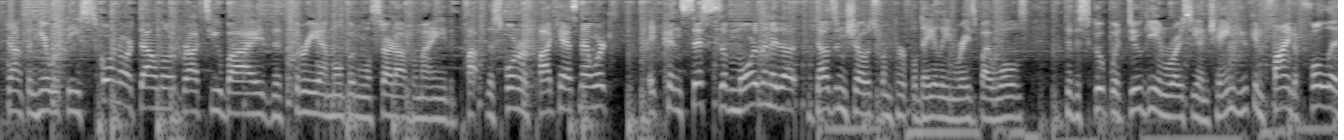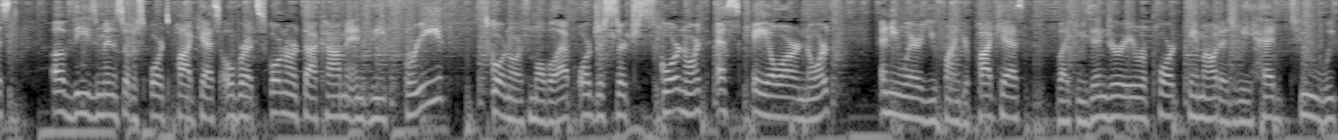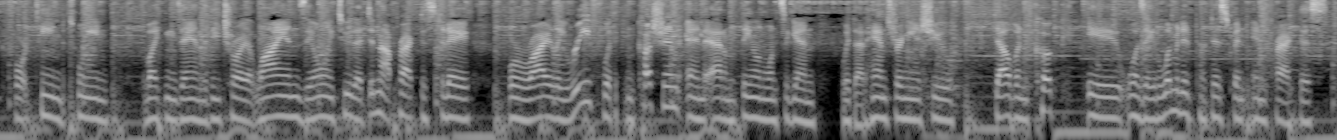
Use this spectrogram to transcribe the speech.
Jonathan here with the SKOR North download brought to you by the 3M Open. We'll start off reminding you the, po- the SKOR North Podcast Network. It consists of more than a do- dozen shows from Purple Daily and Raised by Wolves to The Scoop with Doogie and Royce Unchained. You can find a full list of these Minnesota sports podcasts over at skornorth.com and the free SKOR North mobile app, or just search SKOR North, S K O R North anywhere you find your podcast. Vikings injury report came out as we head to week 14 between the Vikings and the Detroit Lions. The only two that did not practice today were Riley Reiff with a concussion and Adam Thielen once again with that hamstring issue. Dalvin Cook eh, was a limited participant in practice.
